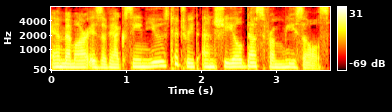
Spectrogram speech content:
MMR is a vaccine used to treat and shield us from measles.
